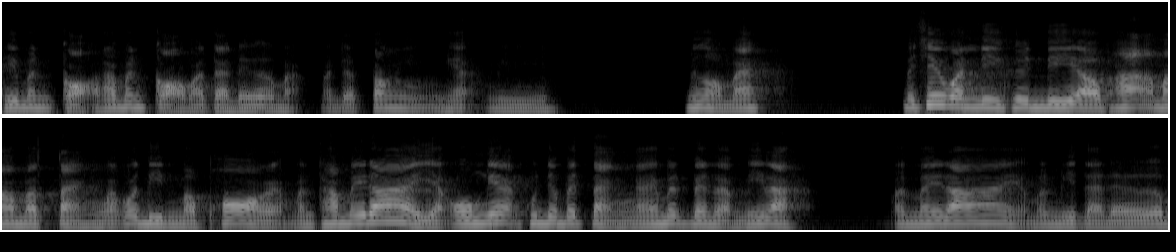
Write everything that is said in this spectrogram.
ที่มันเกาะถ้ามันเกาะมาแต่เดิมอะมันจะต้องเนี้ยมีนึกออกไหม ไม่ใช่วันดีคืนดีเอาพระมามาแต่งแล้วก็ดินมาพอกอะมันทำไม่ได้ อย่างองค์เนี้ยคุณจะไปแต่งไงมันเป็นแบบนี้ล่ะ มันไม่ได้มันมีแต่เดิม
